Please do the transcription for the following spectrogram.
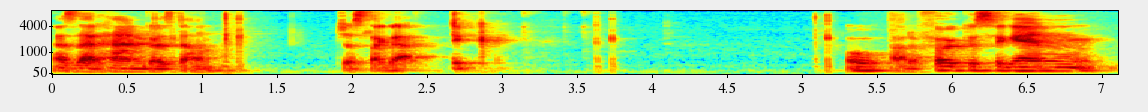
as that hand goes down just like that. Tick. Oh, out of focus again.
